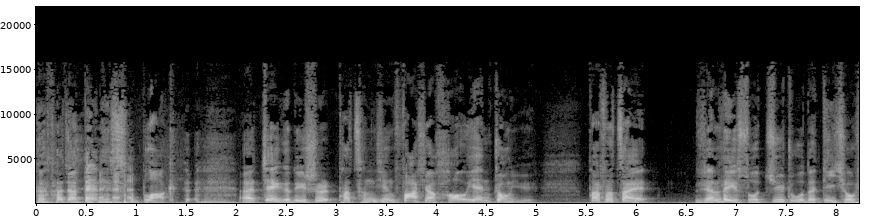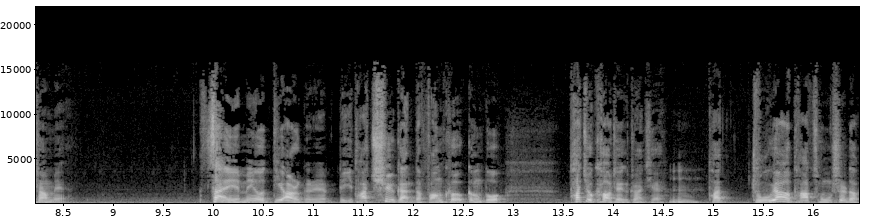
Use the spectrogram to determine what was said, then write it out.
他叫 Dennis Block。呃，这个律师他曾经发下豪言壮语，他说在人类所居住的地球上面，再也没有第二个人比他驱赶的房客更多，他就靠这个赚钱。嗯，他主要他从事的。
